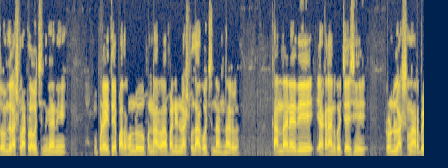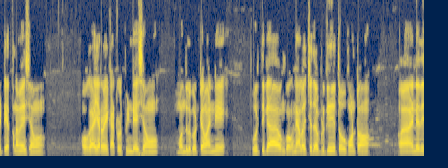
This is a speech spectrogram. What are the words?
తొమ్మిది లక్షలు అట్లా వచ్చింది కానీ ఇప్పుడైతే పదకొండు పున్నర పన్నెండు లక్షల దాకా వచ్చింది అంటున్నారు. కంద అనేది ఎకరానికి వచ్చేసి రెండు లక్షలన్నర పెట్టి ఇత్తనం వేసాము. ఒక ఇరవై కట్టలు పిండేసాము. మందులు కొట్టాము. అన్నీ పూర్తిగా ఇంకొక నెల వచ్చేటప్పటికి తవ్వుకుంటాం అనేది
